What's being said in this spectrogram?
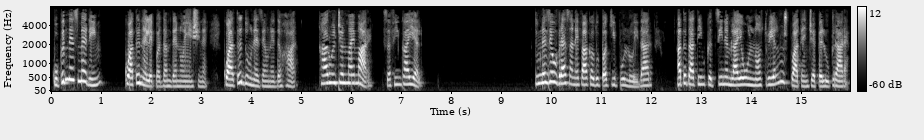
Cu cât ne smerim, cu atât ne lepădăm de noi înșine, cu atât Dumnezeu ne dă har. Harul cel mai mare, să fim ca El. Dumnezeu vrea să ne facă după chipul Lui, dar atâta timp cât ținem la euul nostru, El nu-și poate începe lucrarea.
